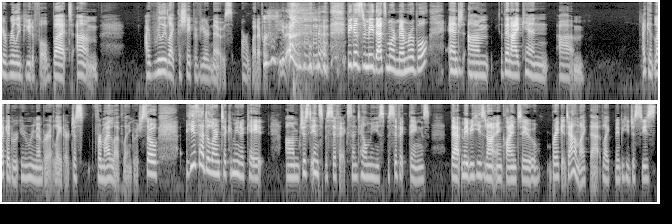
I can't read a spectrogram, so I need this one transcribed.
you're really beautiful, but um, I really like the shape of your nose or whatever, you know, because to me that's more memorable. And mm-hmm. um, then I can, um, I can, like, I can remember it later just for my love language. So he's had to learn to communicate um, just in specifics and tell me specific things that maybe he's not inclined to break it down like that. Like maybe he just sees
